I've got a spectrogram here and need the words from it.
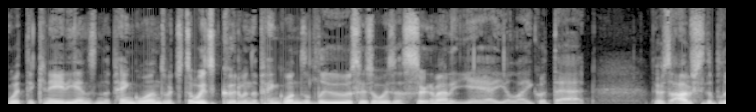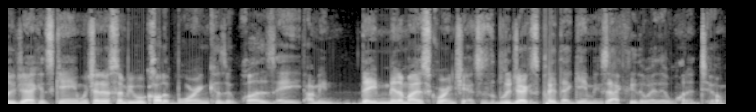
with the Canadiens and the Penguins, which it's always good when the Penguins lose. There's always a certain amount of yeah you like with that. There's obviously the Blue Jackets game, which I know some people called it boring because it was a. I mean, they minimized scoring chances. The Blue Jackets played that game exactly the way they wanted to,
